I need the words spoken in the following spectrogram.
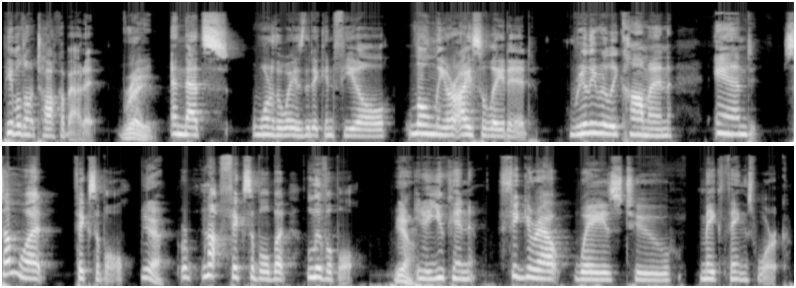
people don't talk about it. Right. And that's one of the ways that it can feel lonely or isolated. Really, really common and somewhat fixable. Yeah. Or not fixable, but livable. Yeah. You know, you can figure out ways to make things work.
